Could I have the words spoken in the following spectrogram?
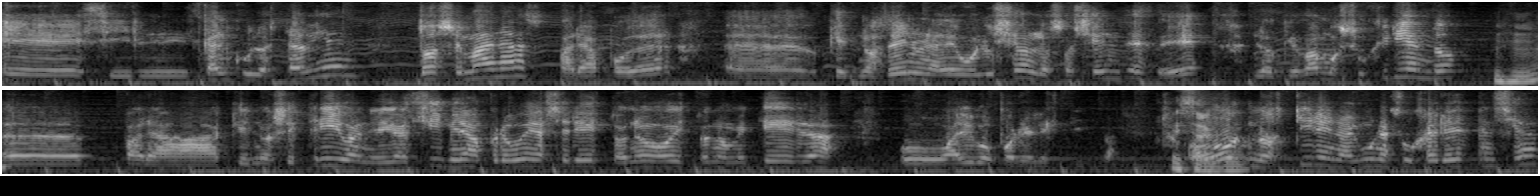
eh, si el cálculo está bien, dos semanas para poder eh, que nos den una devolución los oyentes de lo que vamos sugiriendo. Eh, para que nos escriban y digan, sí, mira, probé a hacer esto, no, esto no me queda, o algo por el estilo. O Exacto. nos tienen alguna sugerencia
